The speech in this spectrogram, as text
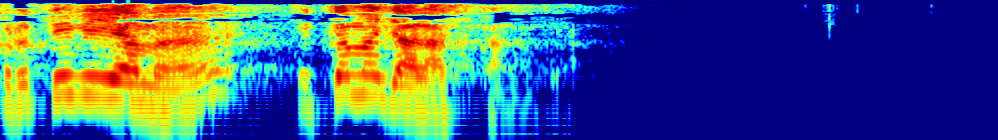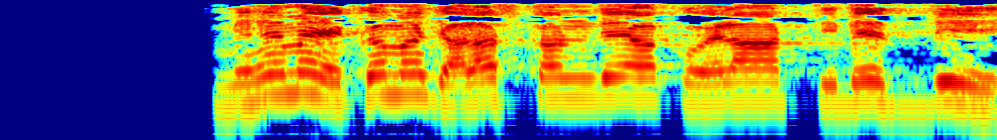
පෘථිවියම එකම ජලස්කන්ධයක් මෙහෙම එකම ජලස්කන්ධයක් වෙලා තිබෙද්දී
